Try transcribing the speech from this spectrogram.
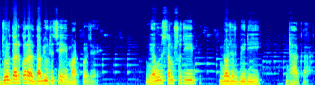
জোরদার করার দাবি উঠেছে মাঠ পর্যায়ে। নিয়ামুল ইসলাম সচিব নজর বিডি, ঢাকা।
